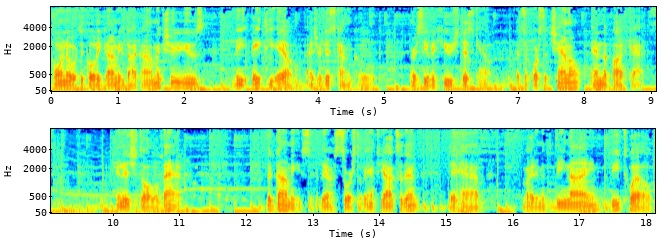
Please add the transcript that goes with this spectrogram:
going over to goligummies.com, make sure you use the ATL as your discount code and receive a huge discount. It supports the channel and the podcast. In addition to all of that, the gummies, they're a source of antioxidant. They have vitamins B9, B12,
